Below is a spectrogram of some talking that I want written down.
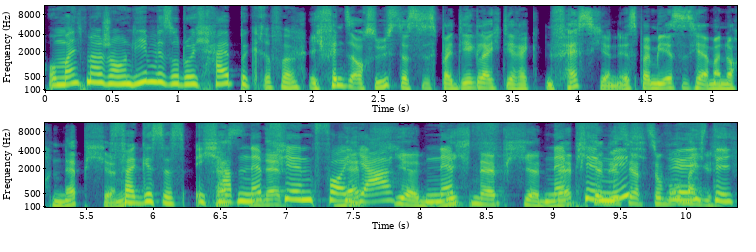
Und manchmal jonglieren wir so durch Halbbegriffe. Ich finde es auch süß, dass es bei dir gleich direkt ein Fässchen ist. Bei mir ist es ja immer noch ein Näppchen. Vergiss es. Ich habe Näpfchen vor Näpfchen, Jahren. nicht Näppchen. Näpfchen Näpfchen nicht ist ja zum- mein richtig.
